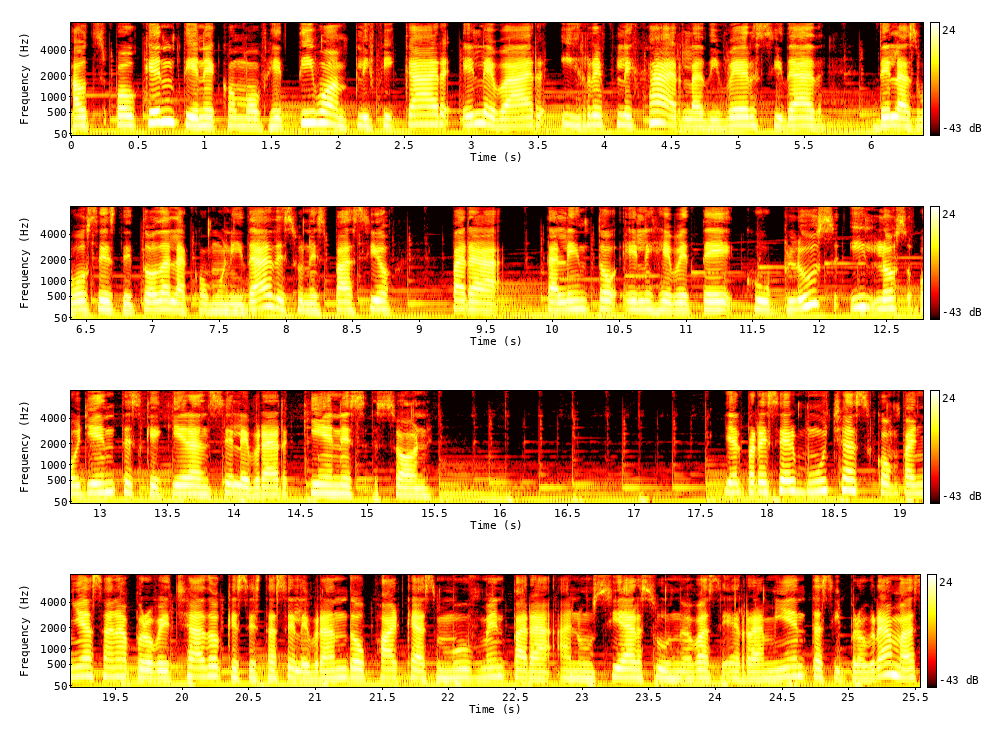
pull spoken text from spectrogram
Outspoken tiene como objetivo amplificar, elevar y reflejar la diversidad de las voces de toda la comunidad. Es un espacio para talento LGBTQ y los oyentes que quieran celebrar quiénes son. Y al parecer muchas compañías han aprovechado que se está celebrando Podcast Movement para anunciar sus nuevas herramientas y programas.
